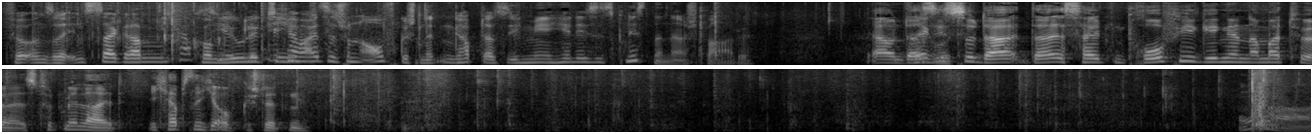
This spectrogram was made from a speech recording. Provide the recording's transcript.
für unsere Ich habe Instagram-Community. glücklicherweise schon aufgeschnitten gehabt, dass ich mir hier dieses Knistern erspare. Ja, und da Sehr gut. siehst du, da, da ist halt ein Profi gegen einen Amateur. Es tut mir leid. Ich hab's nicht aufgeschnitten. Oha.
